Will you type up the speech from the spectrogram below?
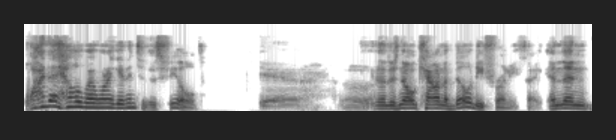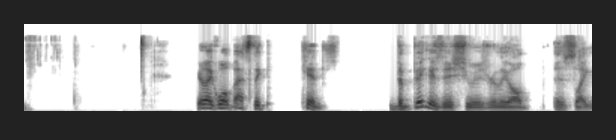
why the hell do I want to get into this field? Yeah. Oh. You know, there's no accountability for anything. And then you're like, well, that's the kids. The biggest issue is really all is like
